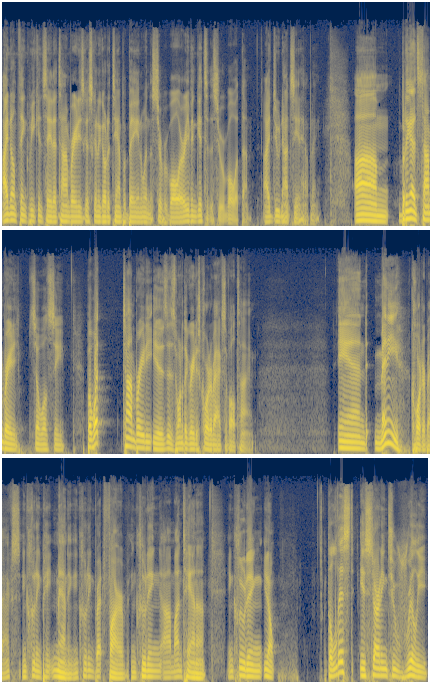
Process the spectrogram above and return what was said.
I don't think we can say that Tom Brady's just going to go to Tampa Bay and win the Super Bowl or even get to the Super Bowl with them. I do not see it happening. Um, but again, it's Tom Brady, so we'll see. But what Tom Brady is is one of the greatest quarterbacks of all time. And many quarterbacks, including Peyton Manning, including Brett Favre, including uh, Montana, including, you know, the list is starting to really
